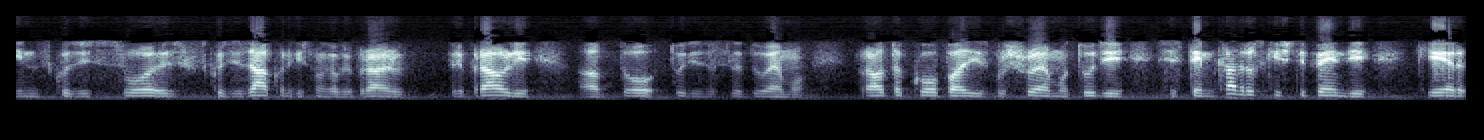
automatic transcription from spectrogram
in skozi, svoj, skozi zakon, ki smo ga pripravili, pripravili to tudi zasledujemo. Prav tako pa izboljšujemo tudi sistem kadrovskih štipendij, kjer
